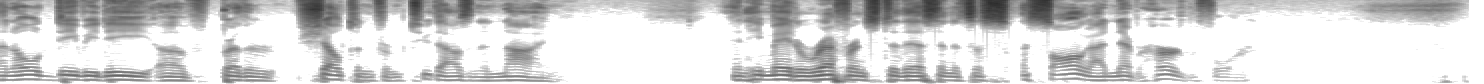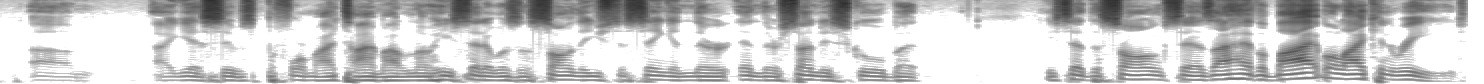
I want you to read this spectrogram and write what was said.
an old DVD of Brother Shelton from 2009 and he made a reference to this, and it's a, a song I'd never heard before. Um, I guess it was before my time. I don't know. He said it was a song they used to sing in their in their Sunday school, but he said the song says, "I have a Bible I can read.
